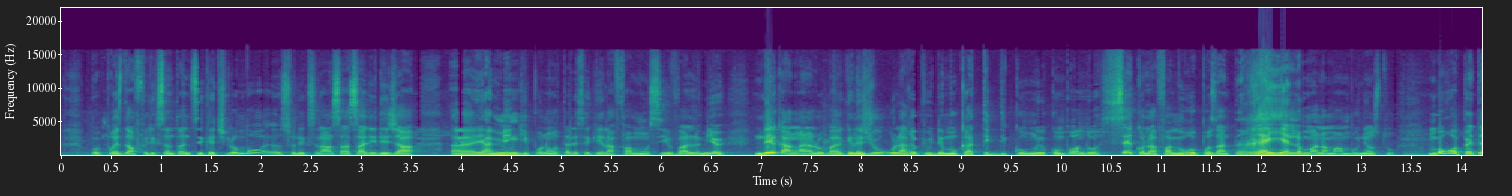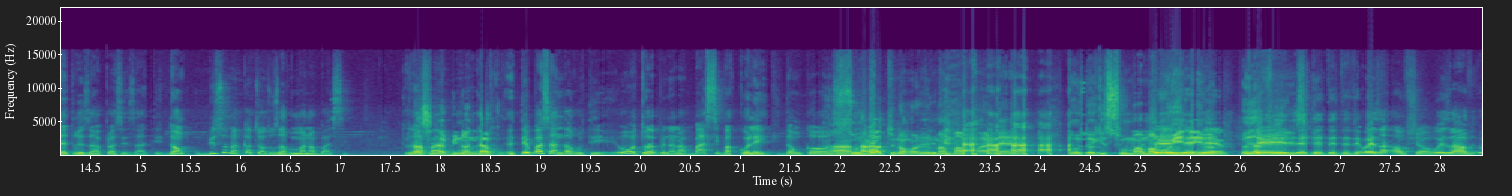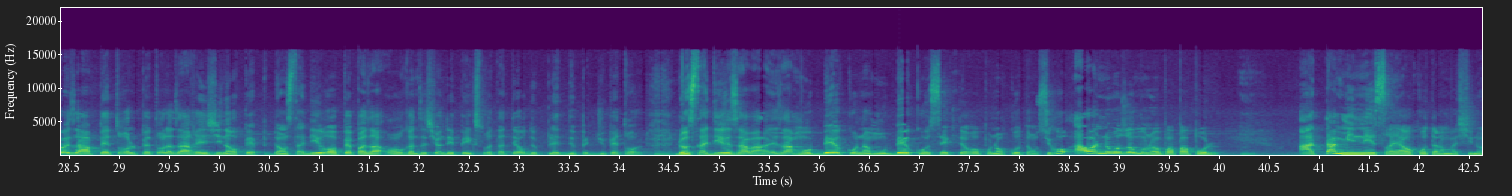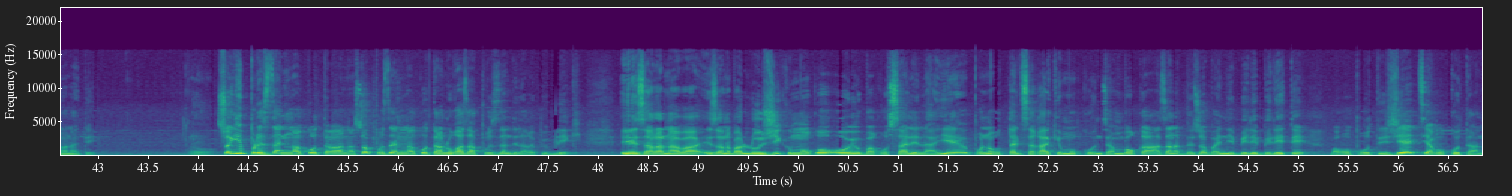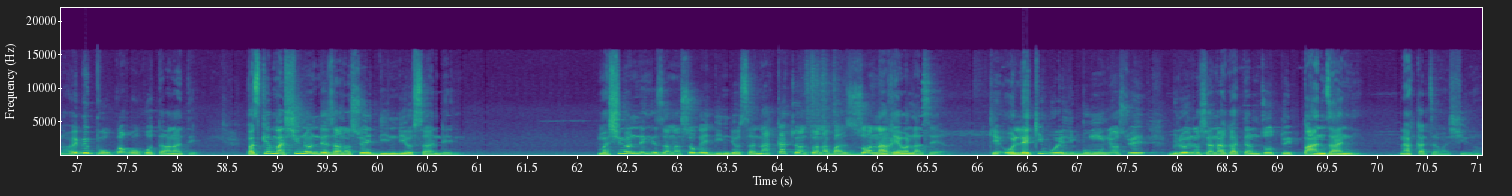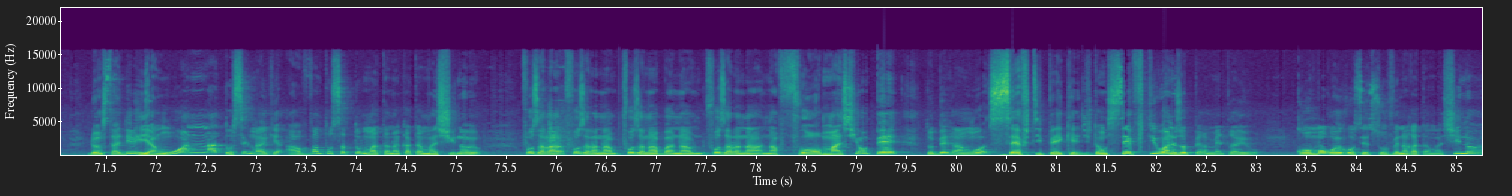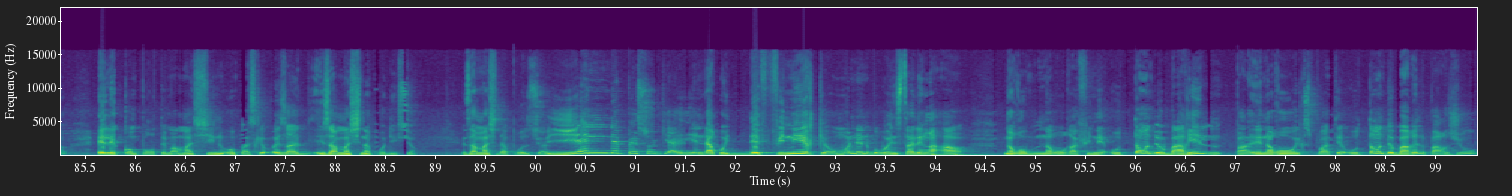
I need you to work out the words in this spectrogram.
président félix antoine tseke chilombo euh, son excellence asali déjà euh, ya mingi mpona kotalisa ke la femme aussi vale mieux. Nde ka ngai nalobaka ke le jour où la république démocratique du congo et comprendre ce que la femme représente réellement na makambo nyonso tu mboko peut-être ezala place eza te. Donc biso na kati wana toza vraiment na basi Basi ba- na bino ya ndako? te basi ya ndako te. Oyo toza mpena na basi bacollègue donc nga na mama palin to ozwaki su mama eza offshore oyo eza- pétrole pétrole eza régie na opep donc c'est-à-dire opep organisation des pays exploitateurs de, de, du pétrole. Donc c'est-à-dire eza eza mobeko na mobeko secteur oyo mpona kokota ngo sikoyo awa ndenge ozomona papa paul. Ata ministre aya kokota na machine wana te. Oh. Soki président alingi akota wana so président alingi akota wana lokola aza président de la république ezala na balogique moko oyo bakosalela ye mpona kotalisa kaka ke mokonzi ya mboka aza na besoin bayini ebele ebele te bakoprotege ti akokota wana. Oyebi pourkui akokota wana te? Parce que machine oyo nde eza na so edindi osala ndeni. Machine oyo ndenge eza na soki edindi osala na kati wana towana bazone na rayon laser. Ke oleki boye libumu nyonso biloko nyonso yana na kati ya nzoto epanzani na kati ya machine. Oyo donc c'est à dire yango wana tosengaki avant tosa tomata na kati ya machine oyo fozala na na na na, na formation mpe tobenga yango safety package. Donc safety wana ezopermettre yo comment okoki kose sauve na kati ya machine et le comportement machine parce que eza, eza machine ya production. Eza machine ya production. Ye nde mpe soki aye nde akodéfinir ke omoni nde bokoinstalle nga awa nakoraffiner autant de baril par- et nakoexploiter autant de baril par jour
